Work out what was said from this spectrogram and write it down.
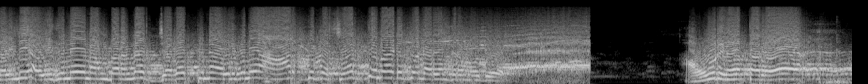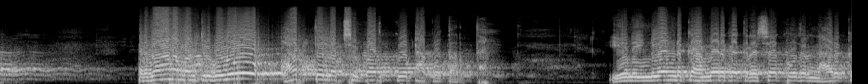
ತಳ್ಳಿ ಐದನೇ ನಂಬರ್ನ ಜಗತ್ತಿನ ಐದನೇ ಆರ್ಥಿಕ ಶಕ್ತಿ ಮಾಡಿದ್ದು ನರೇಂದ್ರ ಮೋದಿ ಅವರು. ಹೇಳ್ತಾರೆ, ಪ್ರಧಾನಮಂತ್ರಿಗಳು ಹತ್ತು ಲಕ್ಷ ರೂಪಾಯಿ ಕೋಟ್ ಹಾಕೋತಾರಂತ. ಏನು ಇಂಗ್ಲೆಂಡ್ಕ್ಕೆ ಅಮೇರಿಕಕ್ಕೆ ರಷ್ಯಾಕ್ಕೆ ಹೋದ್ರೆ ಹರಕ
